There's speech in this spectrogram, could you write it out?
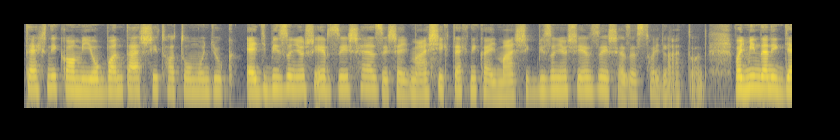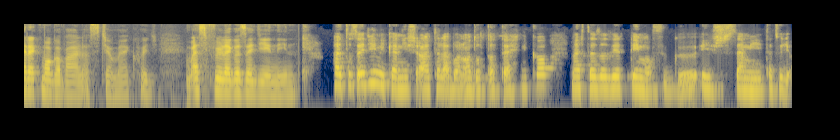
technika, ami jobban társítható mondjuk egy bizonyos érzéshez, és egy másik technika egy másik bizonyos érzéshez? Ezt hogy látod? Vagy mindenik gyerek maga választja meg, hogy ez főleg az egyénin? Hát az egyéniken is általában adott a technika, mert ez azért témafüggő és személy, tehát hogy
